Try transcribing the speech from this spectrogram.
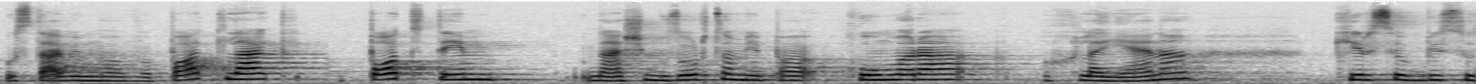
ustavimo v potlak, pod tem našim vzorcem je pa komora ohlajena kjer se v bistvu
